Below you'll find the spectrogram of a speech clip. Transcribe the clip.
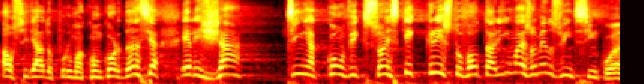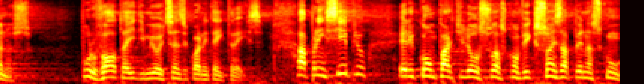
auxiliado por uma concordância, ele já tinha convicções que Cristo voltaria em mais ou menos 25 anos por volta aí de 1843. A princípio, ele compartilhou suas convicções apenas com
